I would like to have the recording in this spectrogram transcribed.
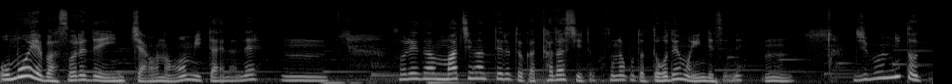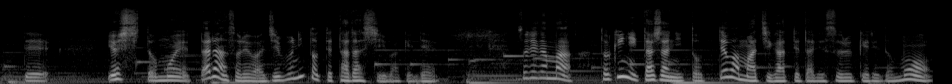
う思えばそれでいいんちゃうの？みたいなね、うん、それが間違ってるとか正しいとかそんなことはどうでもいいんですよね、うん、自分にとってよしと思えたらそれは自分にとって正しいわけで。それがまあ時に他者にとっては間違ってたりするけれども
